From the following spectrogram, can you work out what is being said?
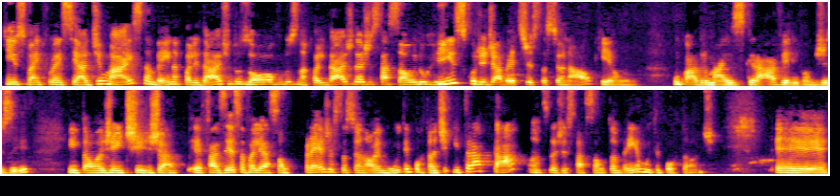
que isso vai influenciar demais também na qualidade dos óvulos, na qualidade da gestação e no risco de diabetes gestacional, que é um, um quadro mais grave ali, vamos dizer. Então, a gente já é, fazer essa avaliação pré-gestacional é muito importante e tratar antes da gestação também é muito importante. É,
